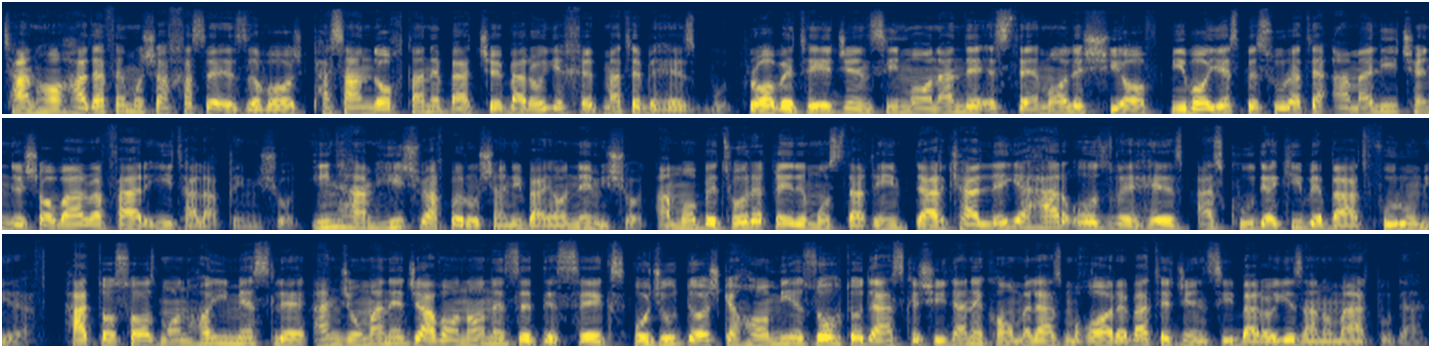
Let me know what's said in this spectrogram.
تنها هدف مشخص ازدواج پسنداختن بچه برای خدمت به حزب بود. رابطه جنسی مانند استعمال شیاف میبایست به صورت عملی چندشاور و فرعی تلقی می‌شد. این هم هیچ وقت به روشنی بیان بیان نمی‌شد. اما به طور غیر مستقیم در کله هر عضو حزب از کودکی به بعد فرو می‌رفت. حتی سازمانهایی مثل انجمن جوانان ضد سکس وجود داشت که حامی زهد و دست کشیدن کامل از مقاربت جنسی برای زن و مرد بودند.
